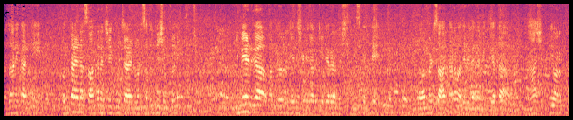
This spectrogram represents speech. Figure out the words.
ప్రజానికానికి కొంతైనా స్వాతంత్రం చేకూర్చాలనేటువంటి సదుద్దేశంతో ఇమీడియట్గా మంత్రివర్గం జగదీష్ రెడ్డి గారు కేటీఆర్ గారు దృష్టికి తీసుకెళ్తే గవర్నమెంట్ సహకారం అదేవిధంగా వ్యక్తిగత నా శక్తి వరకు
